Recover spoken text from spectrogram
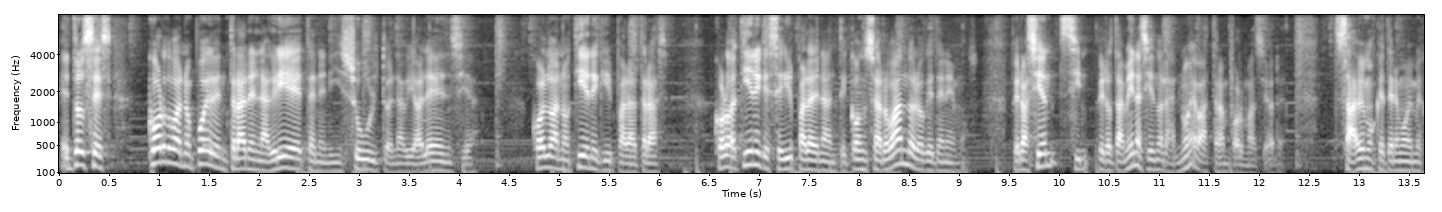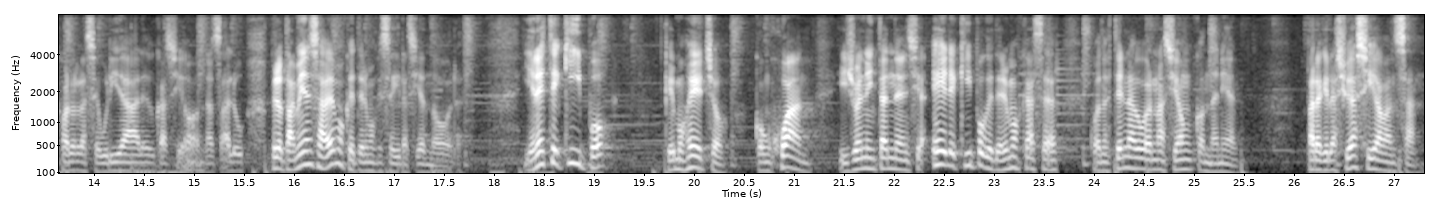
Entonces, Córdoba no puede entrar en la grieta, en el insulto, en la violencia. Córdoba no tiene que ir para atrás. Córdoba tiene que seguir para adelante, conservando lo que tenemos, pero, haciendo, pero también haciendo las nuevas transformaciones. Sabemos que tenemos que mejorar la seguridad, la educación, la salud, pero también sabemos que tenemos que seguir haciendo obras. Y en este equipo que hemos hecho con Juan y yo en la Intendencia, es el equipo que tenemos que hacer cuando esté en la gobernación con Daniel, para que la ciudad siga avanzando.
